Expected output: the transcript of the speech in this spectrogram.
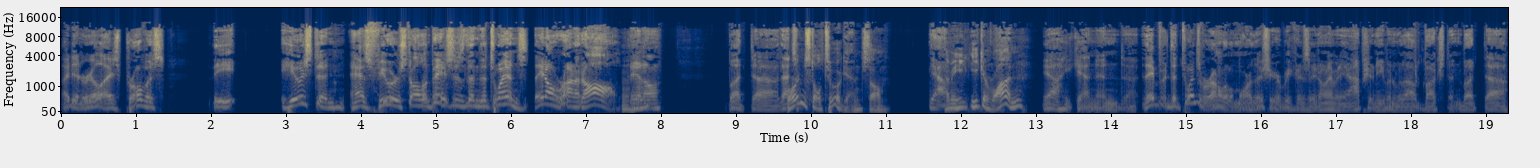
I didn't realize Provis, the Houston has fewer stolen bases than the Twins. They don't run at all, you know. But uh, that's Gordon stole two again, so yeah, I mean he, he can run. yeah, he can, and uh, they the Twins have run a little more this year because they don't have any option even without Buxton. But uh,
